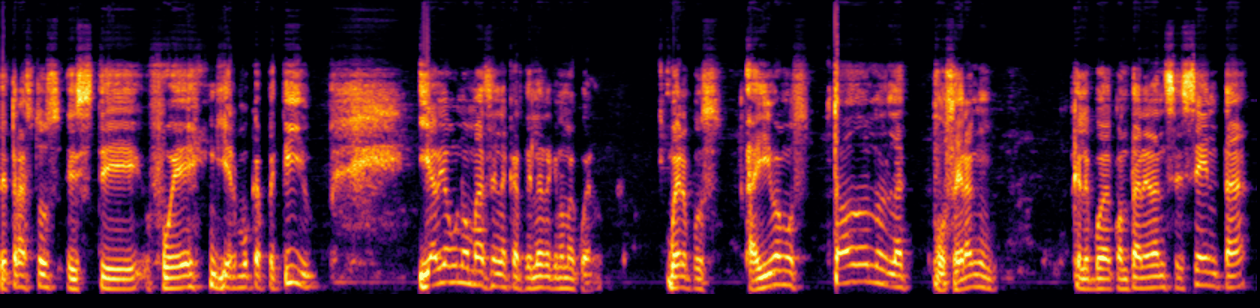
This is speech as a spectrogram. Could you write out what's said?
de trastos, este, fue Guillermo Capetillo. Y había uno más en la cartelera que no me acuerdo. Bueno, pues ahí vamos, todos los, pues eran, que les a contar, eran 60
